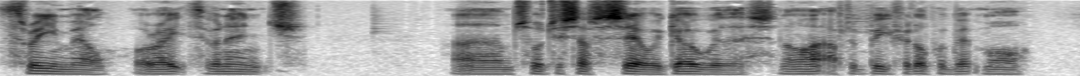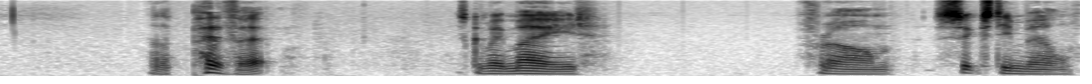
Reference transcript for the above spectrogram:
3 mil or eighth of an inch. Um, so I'll just have to see how we go with this, and I might have to beef it up a bit more. Now the pivot is going to be made from 60 mil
